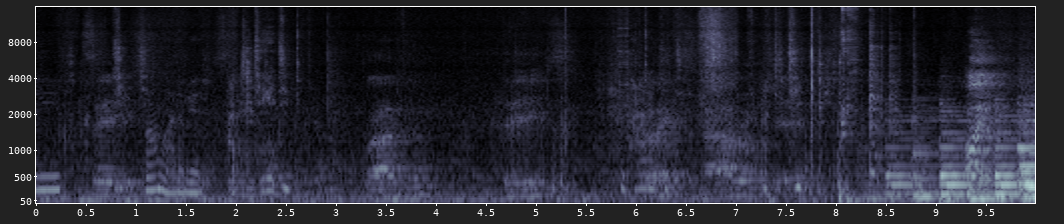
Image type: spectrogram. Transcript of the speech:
de... Vamos lá, ver. Quatro, três, dois, alonge. Oi!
